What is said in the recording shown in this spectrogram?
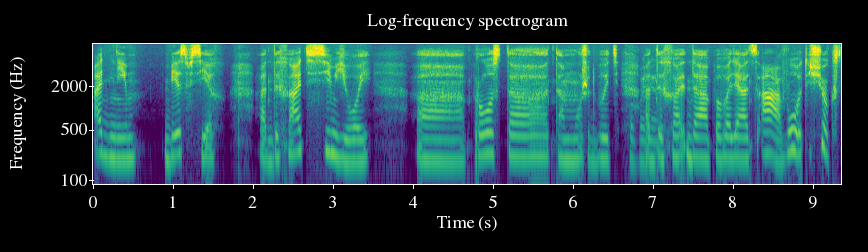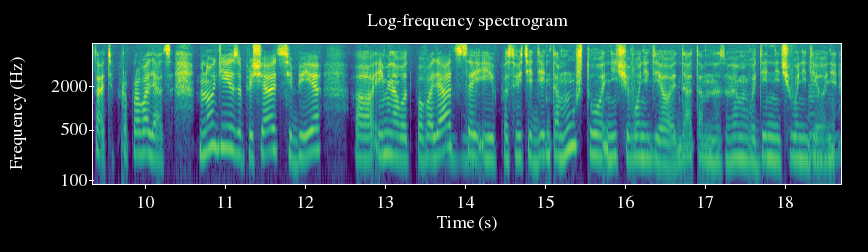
одним, без всех, отдыхать с семьей, а, просто там, может быть, поваляться. отдыхать, да, поваляться. А, вот, еще, кстати, про поваляться. Многие запрещают себе а, именно вот поваляться угу. и посвятить день тому, что ничего не делать, да, там назовем его день ничего не делания. Угу.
